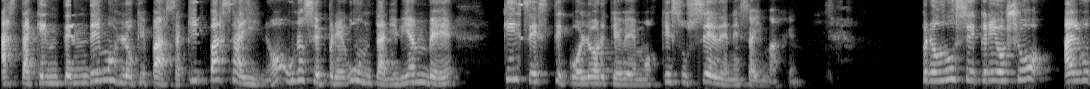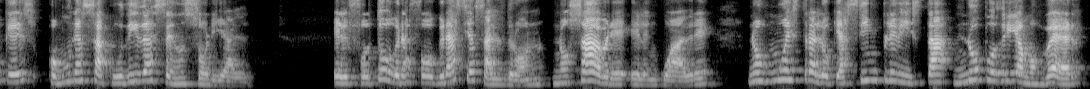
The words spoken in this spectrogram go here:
hasta que entendemos lo que pasa. ¿Qué pasa ahí, no? Uno se pregunta, ni bien ve, ¿qué es este color que vemos? ¿Qué sucede en esa imagen? Produce, creo yo, algo que es como una sacudida sensorial. El fotógrafo, gracias al dron, nos abre el encuadre, nos muestra lo que a simple vista no podríamos ver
